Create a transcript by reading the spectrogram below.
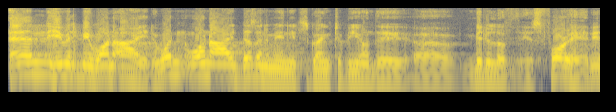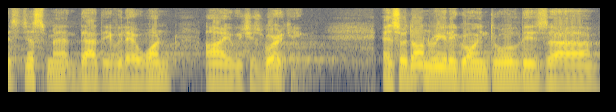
And he will be one-eyed. One, one-eyed doesn't mean it's going to be on the uh, middle of his forehead. It's just meant that he will have one eye which is working. And so don't really go into all these uh,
